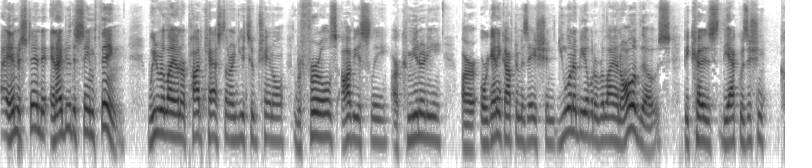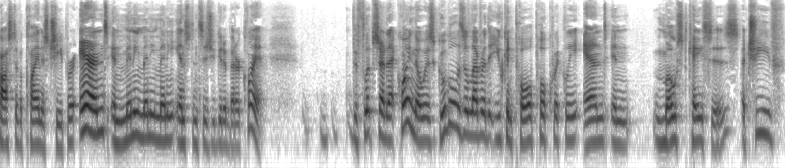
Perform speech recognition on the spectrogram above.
I understand it, and I do the same thing. We rely on our podcast, on our YouTube channel, referrals, obviously, our community, our organic optimization. You want to be able to rely on all of those because the acquisition cost of a client is cheaper, and in many, many, many instances, you get a better client the flip side of that coin, though, is Google is a lever that you can pull, pull quickly, and in most cases, achieve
